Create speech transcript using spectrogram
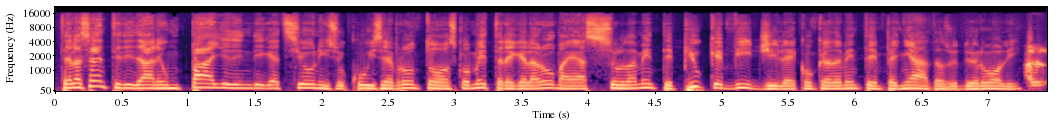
Te la senti di dare un paio di indicazioni su cui sei pronto a scommettere che la Roma è assolutamente più che vigile e concretamente impegnata sui due ruoli? All-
